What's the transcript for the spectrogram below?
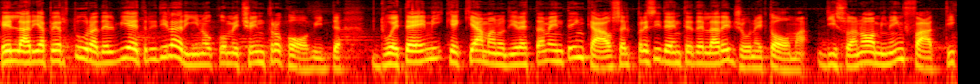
e la riapertura del Vietri di Larino come centro Covid, due temi che chiamano direttamente in causa il presidente della regione Toma. Di sua nomina, infatti,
